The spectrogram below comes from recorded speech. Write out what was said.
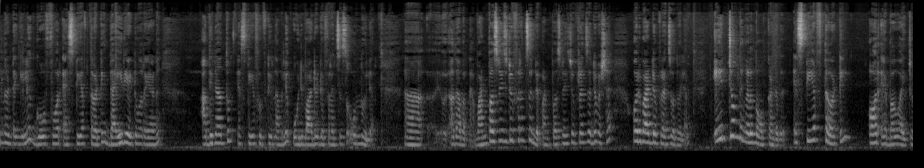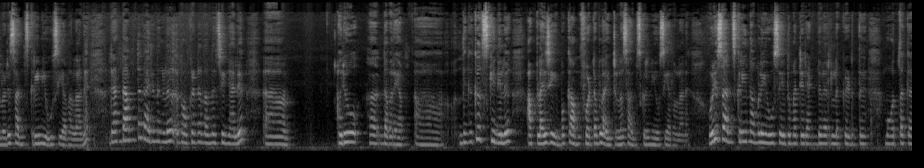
എന്നുണ്ടെങ്കിൽ go for S P F thirty ധൈര്യമായിട്ട് പറയാണ്. അതിനകത്തും എസ് പി എഫ് ഫിഫ്റ്റീൻ തമ്മിൽ ഒരുപാട് ഡിഫറൻസസ് ഒന്നുമില്ല. അതാ പറഞ്ഞ വൺ പെർസെന്റേജ് ഡിഫറൻസ് ഉണ്ട് വൺ പെർസെന്റേജ് ഡിഫറൻസ് ഉണ്ട് പക്ഷേ ഒരുപാട് ഡിഫറൻസ് ഒന്നുമില്ല. ഏറ്റവും നിങ്ങൾ നോക്കേണ്ടത് S P F thirty or above ആയിട്ടുള്ള ഒരു സൺസ്ക്രീൻ യൂസ് ചെയ്യുക എന്നുള്ളതാണ്. രണ്ടാമത്തെ കാര്യം നിങ്ങൾ നോക്കേണ്ടത് എന്താണെന്ന് വെച്ച് കഴിഞ്ഞാൽ ഒരു എന്താ പറയുക നിങ്ങൾക്ക് സ്കിന്നിൽ അപ്ലൈ ചെയ്യുമ്പോൾ കംഫർട്ടബിൾ ആയിട്ടുള്ള സൺസ്ക്രീൻ യൂസ് ചെയ്യാന്നുള്ളതാണ് ഒരു സൺസ്ക്രീൻ നമ്മൾ യൂസ് ചെയ്ത് മറ്റേ രണ്ട് വിരലൊക്കെ എടുത്ത് മുഖത്തൊക്കെ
